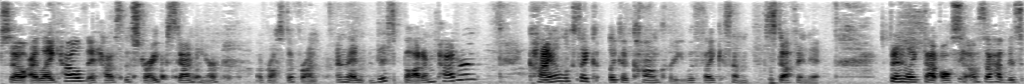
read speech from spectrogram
So I like how it has the stripes down here across the front. And then this bottom pattern kind of looks like like a concrete with like some stuff in it. But I like that also. They also have this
